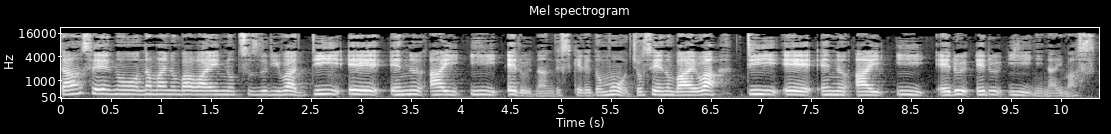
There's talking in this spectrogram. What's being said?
男性の名前の場合の綴りは DANIEL なんですけれども女性の場合は DANIELLE になります。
